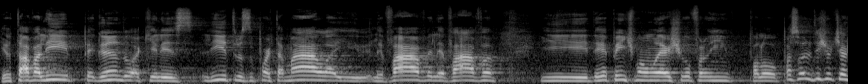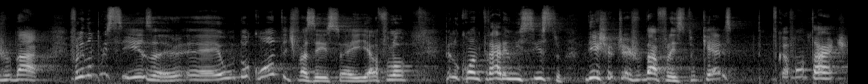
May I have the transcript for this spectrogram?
Eu estava ali pegando aqueles litros do porta-mala e levava e levava. E de repente uma mulher chegou para mim falou: Pastor, deixa eu te ajudar. Eu falei: Não precisa, é, eu dou conta de fazer isso aí. Ela falou: Pelo contrário, eu insisto, deixa eu te ajudar. Eu falei: Se tu queres, fica à vontade.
